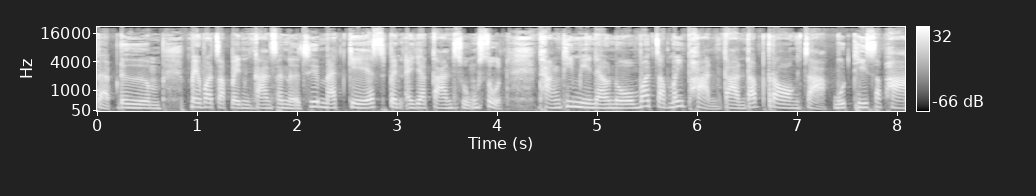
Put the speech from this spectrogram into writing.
แบบเดิมไม่ว่าจะเป็นการเสนอชื่อแมตเกส เป็นอายการสูงสุด ทั้งที่มีแนวโน้มว่าจะไม่ผ่านการรับรองจากวุฒิสภา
